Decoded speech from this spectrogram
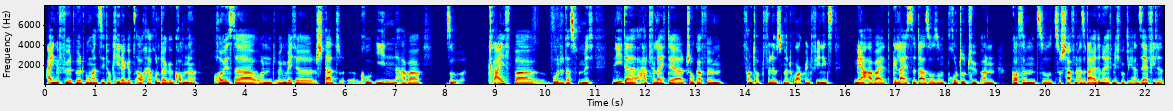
eingeführt wird, wo man sieht, okay, da gibt's auch heruntergekommene Häuser und irgendwelche Stadtruinen, aber so greifbar wurde das für mich nie. Da hat vielleicht der Joker-Film von Todd Phillips mit Joaquin Phoenix mehr Arbeit geleistet, da so, so ein Prototyp an Gotham zu, zu schaffen. Also da erinnere ich mich wirklich an sehr viele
